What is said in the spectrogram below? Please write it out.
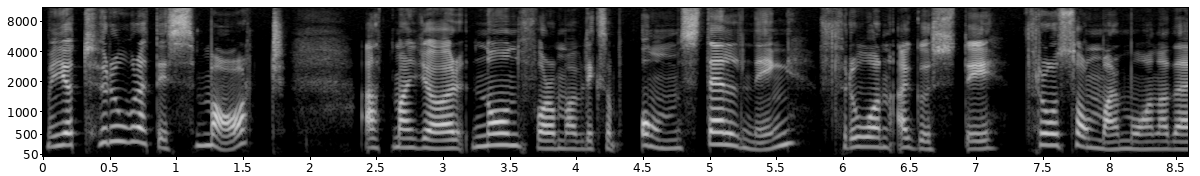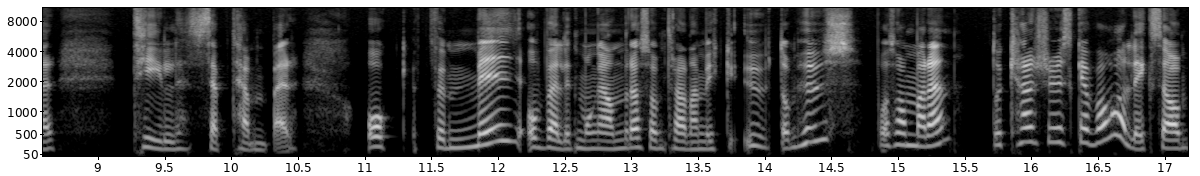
Men jag tror att det är smart att man gör någon form av liksom omställning från augusti, från sommarmånader till september. Och för mig och väldigt många andra som tränar mycket utomhus på sommaren, då kanske det ska vara liksom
